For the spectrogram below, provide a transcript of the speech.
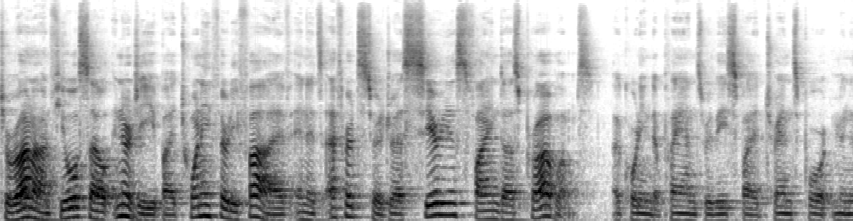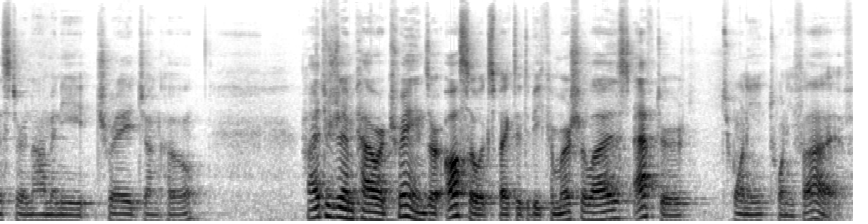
to run on fuel cell energy by 2035 in its efforts to address serious fine dust problems, according to plans released by Transport Minister nominee Trey Jung Ho. Hydrogen powered trains are also expected to be commercialized after 2025.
